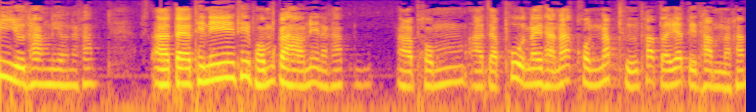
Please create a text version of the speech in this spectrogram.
มีอยู่ทางเดียวนะครับแต่ทีนี้ที่ผมกล่าวนี่นะครับผมอาจจะพูดในฐานะคนนับถือพระปริยัติธรรมนะครับ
